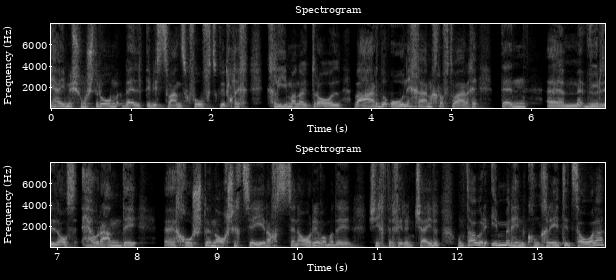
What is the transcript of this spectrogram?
einheimischem Strom weltweit bis 2050 wirklich klimaneutral werden, ohne Kernkraftwerke, dann ähm, würde das horrende äh, Kosten nach sich ziehen, je nach Szenario, wo man dann sich dafür entscheidet. Und da haben wir immerhin konkrete Zahlen,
